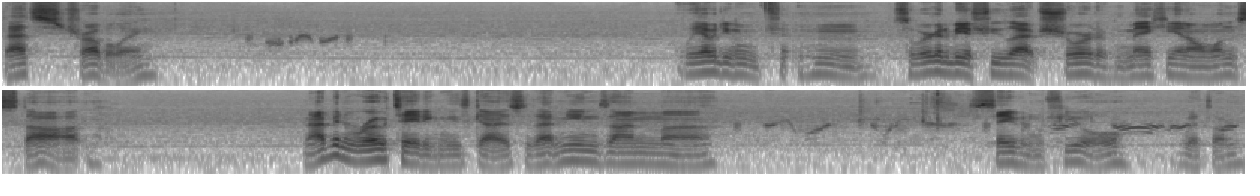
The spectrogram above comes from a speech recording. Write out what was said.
That's troubling. We haven't even... Hmm. So we're going to be a few laps short of making it on one stop. And I've been rotating these guys, so that means I'm uh, saving fuel with them.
